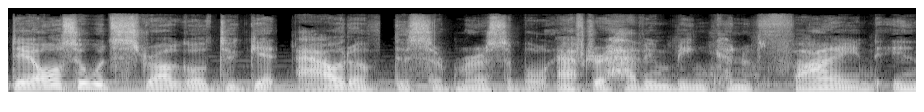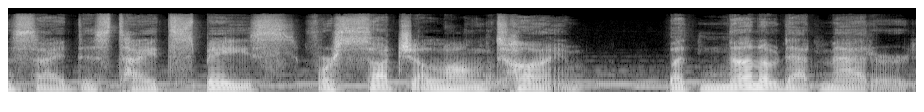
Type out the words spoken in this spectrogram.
They also would struggle to get out of the submersible after having been confined inside this tight space for such a long time. But none of that mattered.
